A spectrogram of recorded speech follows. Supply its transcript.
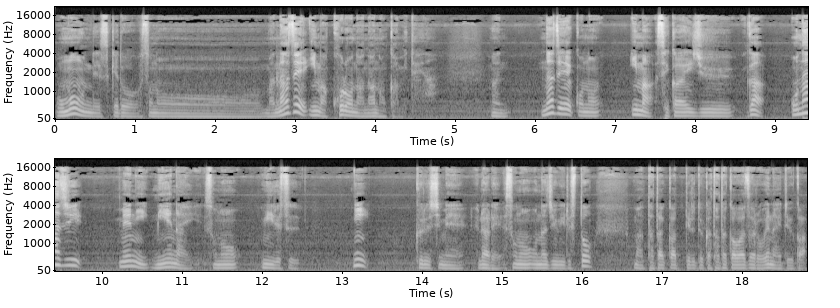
思うんですけどその、まあ、なぜ今コロナなのかみたいな、まあなぜこの今世界中が同じ目に見えないそのウイルスに苦しめられその同じウイルスと、まあ、戦ってるというか戦わざるを得ないというか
